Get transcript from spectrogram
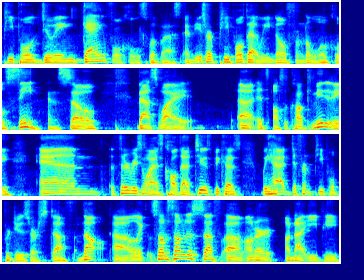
people doing gang vocals with us. And these are people that we know from the local scene. And so that's why uh, it's also called community. And the third reason why it's called that too is because we had different people produce our stuff. Not uh, like some some of the stuff um, on our on that EP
